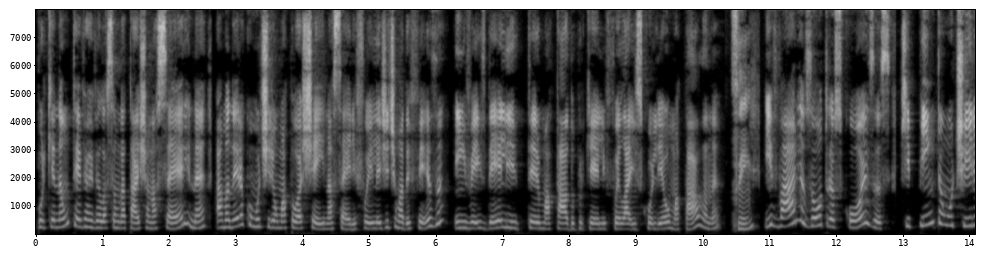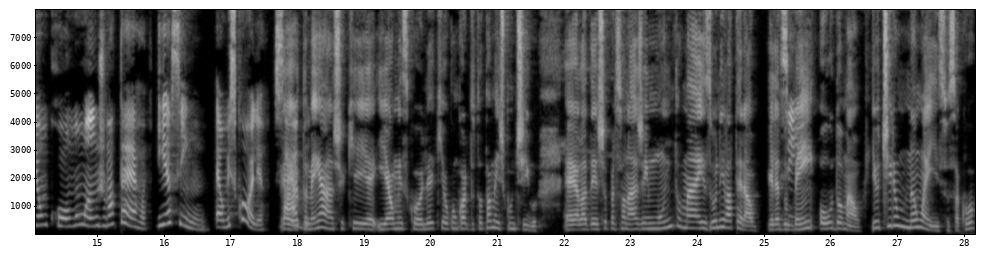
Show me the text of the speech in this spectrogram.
Porque não teve a revelação da Taisha na série, né? A maneira como o Tyrion matou a Shay na série foi legítima defesa, em vez dele ter matado porque ele foi lá e escolheu matá-la, né? Sim. E várias outras coisas que pintam o Tyrion como um anjo na Terra. E assim, é uma escolha, sabe? É, eu também acho que e é uma escolha que eu concordo totalmente contigo. É, ela deixa o personagem muito mais unilateral. Ele é do Sim. bem ou do mal. E o Tyrion não é isso, sacou?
